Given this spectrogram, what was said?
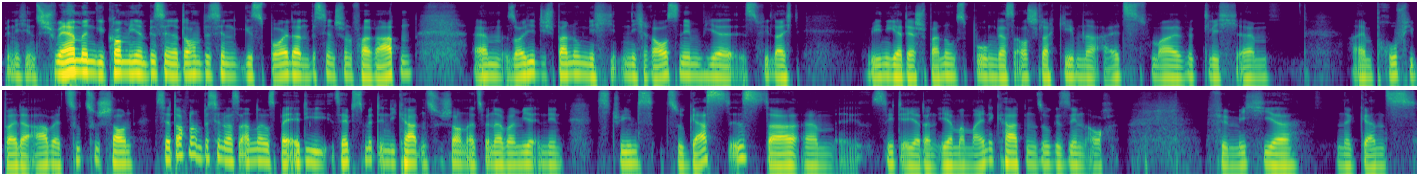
bin ich ins Schwärmen gekommen, hier ein bisschen, doch ein bisschen gespoilert, ein bisschen schon verraten. Ähm, soll hier die Spannung nicht, nicht rausnehmen. Hier ist vielleicht weniger der Spannungsbogen das Ausschlaggebende, als mal wirklich ähm, einem Profi bei der Arbeit zuzuschauen. Ist ja doch noch ein bisschen was anderes, bei Eddie selbst mit in die Karten zu schauen, als wenn er bei mir in den Streams zu Gast ist. Da ähm, seht ihr ja dann eher mal meine Karten, so gesehen auch für mich hier eine ganz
